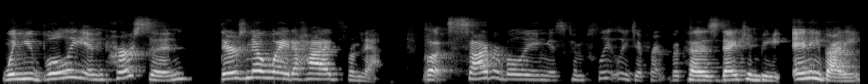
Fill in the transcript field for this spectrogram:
When you bully in person, there's no way to hide from that. But cyberbullying is completely different because they can be anybody,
